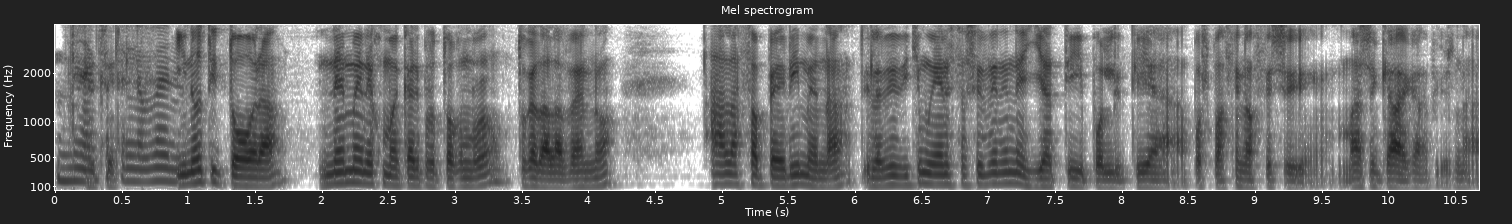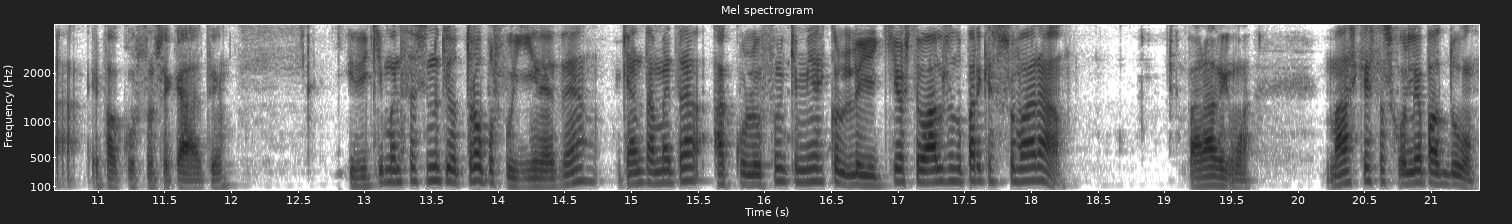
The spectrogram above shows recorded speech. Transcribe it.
Ναι, έτσι. καταλαβαίνω. Είναι ότι τώρα, ναι, μεν έχουμε κάτι πρωτόγνωρο, το καταλαβαίνω, αλλά θα περίμενα, δηλαδή η δική μου ένσταση δεν είναι γιατί η πολιτεία προσπαθεί να οθήσει μαζικά κάποιους να υπακούσουν σε κάτι. Η δική μου ένσταση είναι ότι ο τρόπος που γίνεται και αν τα μέτρα ακολουθούν και μια οικολογική ώστε ο άλλος να το πάρει και στα σοβαρά. Παράδειγμα, Μάσκες στα σχολεία παντού.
